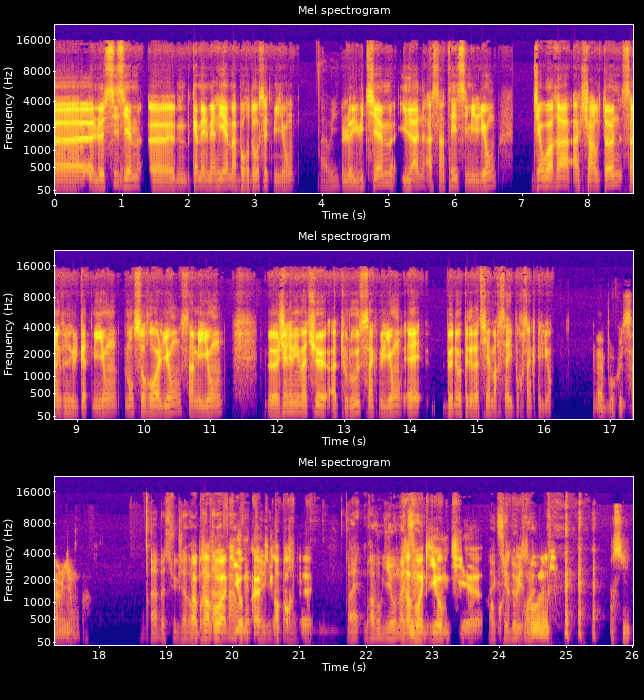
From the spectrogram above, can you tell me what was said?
Euh, le sixième, euh, Kamel Meriem à Bordeaux, 7 millions. Ah oui. Le huitième, Ilan à saint 6 millions. Diawara à Charlton, 5,4 millions. Monsoro à Lyon, 5 millions. Euh, Jérémy Mathieu à Toulouse, 5 millions. Et Benoît Pedretti à Marseille pour 5 millions. Beaucoup de 5 millions, quoi. Ah bah celui que j'avais tête bravo à fin, en Guillaume fait, quand même il qui remporte. Euh. Ouais, bravo Guillaume. avec bravo ses- à Guillaume qui euh, Avec ses deux quiz. points. Bravo, mec. Merci.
